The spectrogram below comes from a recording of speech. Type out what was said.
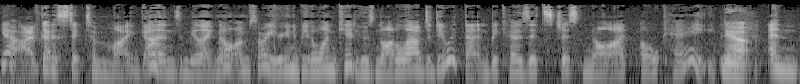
Yeah, I've got to stick to my guns and be like, no, I'm sorry, you're going to be the one kid who's not allowed to do it then because it's just not okay Yeah. and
